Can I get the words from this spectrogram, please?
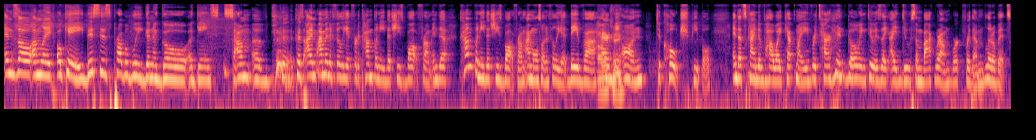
And so I'm like, okay, this is probably gonna go against some of because I'm I'm an affiliate for the company that she's bought from, and the company that she's bought from, I'm also an affiliate. They've uh, hired me on to coach people, and that's kind of how I kept my retirement going too. Is like I do some background work for them, little bits.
